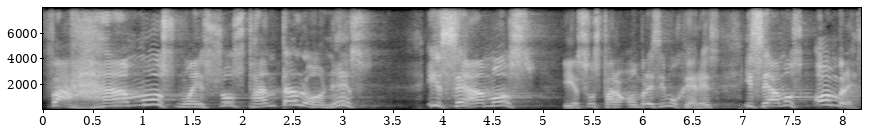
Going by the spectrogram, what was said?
fajamos nuestros pantalones y seamos, y eso es para hombres y mujeres, y seamos hombres.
